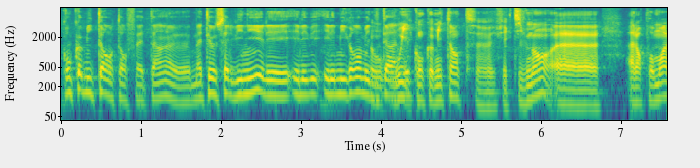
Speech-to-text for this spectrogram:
concomitantes en fait, hein, Matteo Salvini et les, et les, migrants méditerranéens. Oui, concomitantes, effectivement. alors pour moi,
